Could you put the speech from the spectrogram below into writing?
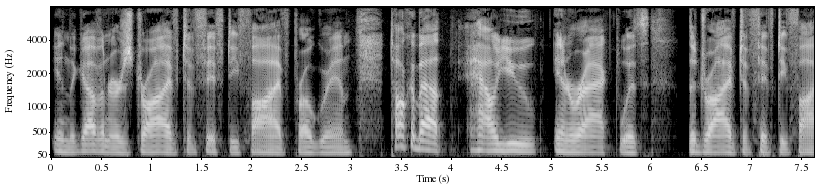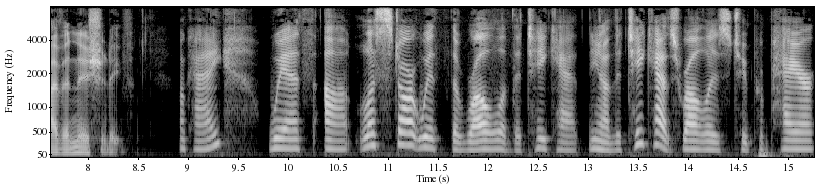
in the governor's Drive to 55 program. Talk about how you interact with the Drive to 55 initiative. Okay with uh, let's start with the role of the TCAT. You know, the TCAT's role is to prepare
